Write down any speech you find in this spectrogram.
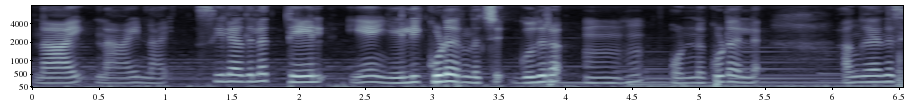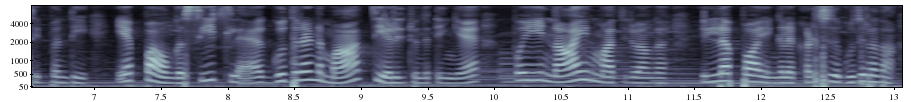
நாய் நாய் நாய். சிலதில் தேல். ஏன் எலி கூட இருந்துச்சு? குதிரை. ம் ஒன்று கூட இல்லை. அங்கே இருந்த சிப்பந்தி ஏப்பா உங்கள் சீட்டில் குதிரைன்னு மாற்றி எழுதிட்டு வந்துட்டீங்க. போய் நாயின்னு மாற்றிடுவாங்க இல்லைப்பா எங்களை கிடச்சது குதிரை தான்.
